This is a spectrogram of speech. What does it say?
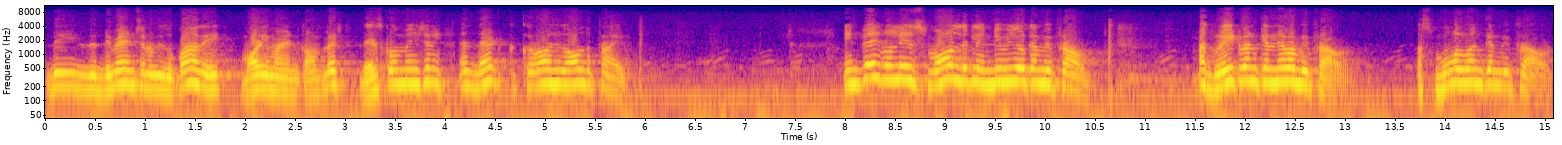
the, the dimension of this upadhi, body mind complex, that's called measuring, and that crosses all the pride. In fact, only a small little individual can be proud. A great one can never be proud. A small one can be proud.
